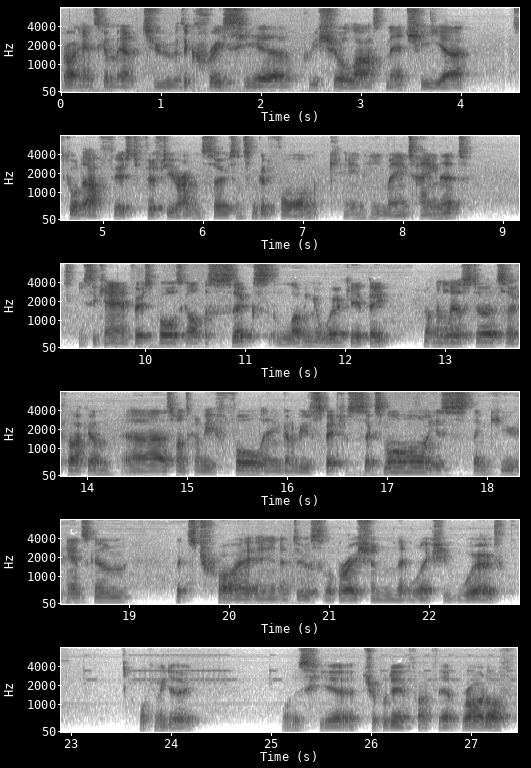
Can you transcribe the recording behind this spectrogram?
Right, Handscomb out to the crease here. Pretty sure last match he uh, scored our first 50 run, so he's in some good form. Can he maintain it? Yes, he can. First ball's gone for six. Loving your work here, Pete. Not going to let us do it, so fuck him. Uh, this one's going to be full and going to be dispatched for six more. Yes, thank you, Handscomb. Let's try and do a celebration that will actually work. What can we do? What is here? Triple dab, fuck that right off.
